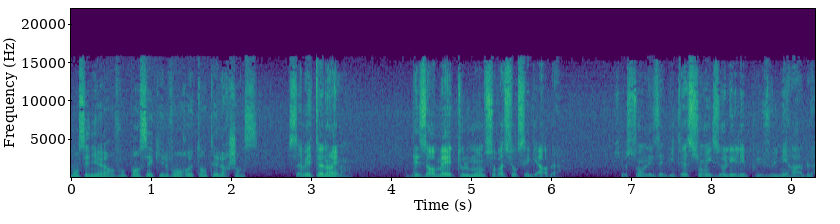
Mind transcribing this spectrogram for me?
Monseigneur, vous pensez qu'ils vont retenter leur chance? Ça m'étonnerait. Désormais, tout le monde sera sur ses gardes. Ce sont les habitations isolées les plus vulnérables.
